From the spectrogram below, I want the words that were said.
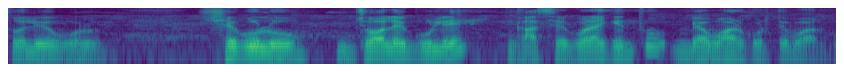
সলিউবল সেগুলো জলে গুলে গাছের গোড়ায় কিন্তু ব্যবহার করতে পারব।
